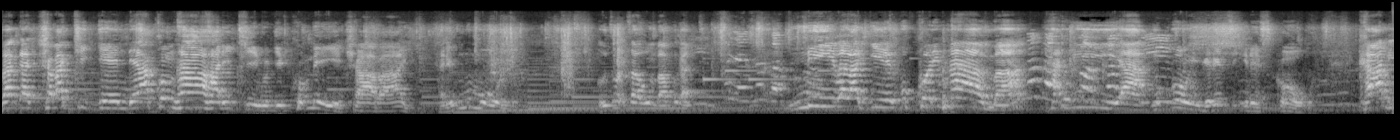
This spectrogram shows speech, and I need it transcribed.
bagaca bakigendera ko nk'aho ari ikintu gikomeye cabaye. Hari nk'umuntu uzoza wumva avuga ati niba bagiye gukora inama hariya mu bwongereza igiresikobo kandi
